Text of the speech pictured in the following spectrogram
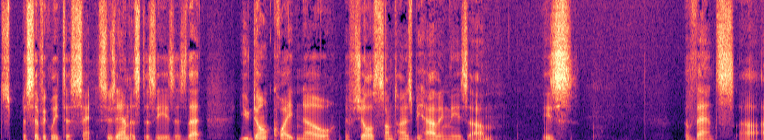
specifically to Sa- Susanna's disease is that you don't quite know if she'll sometimes be having these um, these events, uh,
